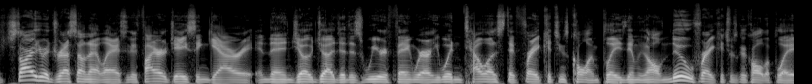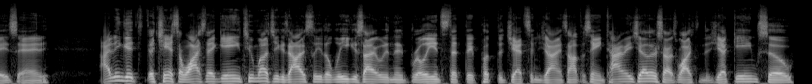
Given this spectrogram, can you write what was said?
started to address on that last. They fired Jason Garrett, and then Joe Judge did this weird thing where he wouldn't tell us that Freddie Kitchens calling plays. Then we all knew Freddie Kitchens was going to call the plays. And I didn't get a chance to watch that game too much because obviously the league decided in the brilliance that they put the Jets and Giants on at the same time each other. So I was watching the Jet game. So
